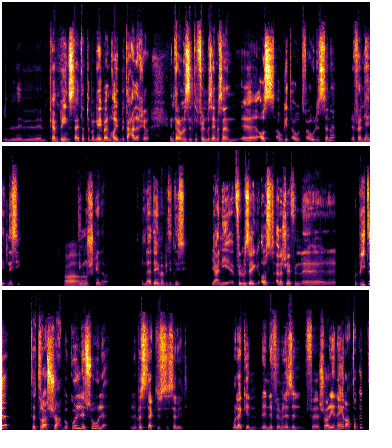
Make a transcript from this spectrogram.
ال campaign ساعتها بتبقى جايبة ال hype بتاعها الاخيره أنت لو نزلت فيلم زي مثلا Us أو Get Out في أول السنة الأفلام دي هتتنسي. آه. دي مشكلة بقى. إنها دايما بتتنسي. يعني فيلم زي Us أنا شايف إن آه، لوبيتا تترشح بكل سهولة ل best actress السنة دي. ولكن لأن الفيلم نزل في شهر يناير أعتقد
